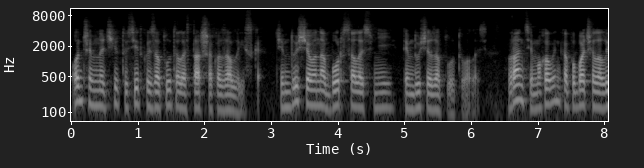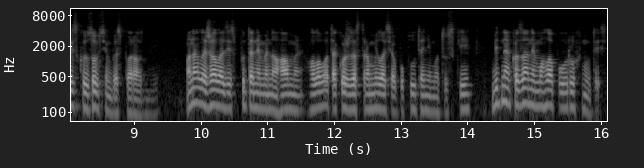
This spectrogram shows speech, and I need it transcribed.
Отже, вночі ту сітку заплутала старша коза Лиска. Чим дужче вона борсалась в ній, тим дужче заплутувалась. Вранці моховинка побачила лиску зовсім безпорадною. Вона лежала зі спутаними ногами, голова також застромилася в поплутані мотузки. Бідна коза не могла поворухнутись,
